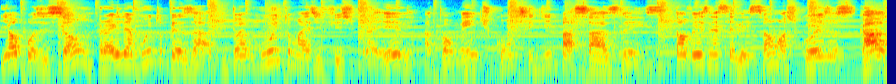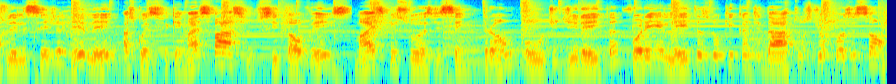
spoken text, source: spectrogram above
E a oposição, para ele, é muito pesado. Então é muito mais difícil para ele, atualmente, conseguir passar as leis. Talvez nessa eleição as coisas, caso ele seja reeleito, as coisas fiquem mais fáceis. Se talvez mais pessoas de centrão ou de direita forem eleitas do que candidatos de oposição.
